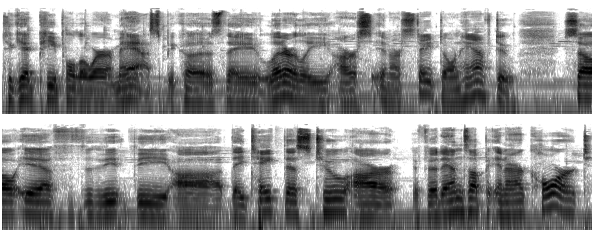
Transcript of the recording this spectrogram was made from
to get people to wear a mask because they literally are in our state don't have to. So if the the uh, they take this to our if it ends up in our court,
